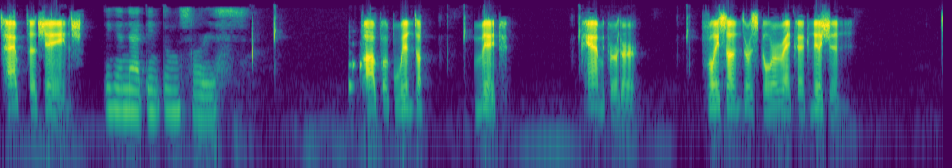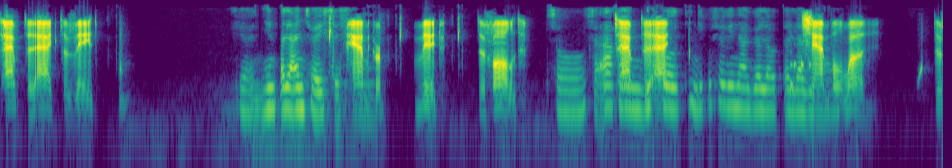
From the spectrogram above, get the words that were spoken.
Tap to change. Tingnan natin tong source. Pop up window. Mic. Camcorder. Voice underscore recognition. Tap to activate. Yun, yun pala ang choices. Camcorder. Mic. Default. So, sa akin, act. default, hindi ko siya ginagalaw talaga. Sample 1. The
